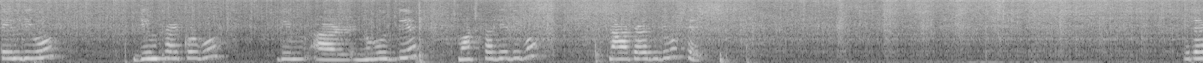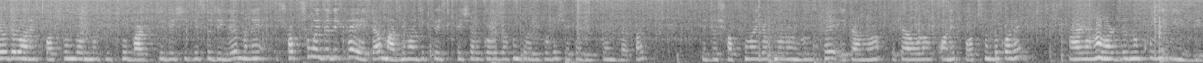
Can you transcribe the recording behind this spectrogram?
তেল দিব, ডিম ফ্রাই করব, ডিম আর নুডলস দিয়ে মশলা দিয়ে দিব, নাড়াচাড়া দিয়ে দেবো, শেষ। এটাই ওদের অনেক পছন্দ, অন্য কিছু বাড়তি বেশি কিছু দিলে। মানে সবসময় যদি খায় এটা, মাঝে মাঝে একটু স্পেশাল করে যখন তৈরি করে সেটা ডিফারেন্ট ব্যাপার। কিন্তু সবসময় যখন ওরা নুডলস খায়, এটা আমার, এটা ওরা অনেক পছন্দ করে। আর আমার জন্য খুবই ইজি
